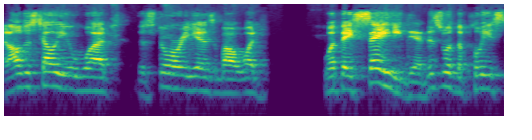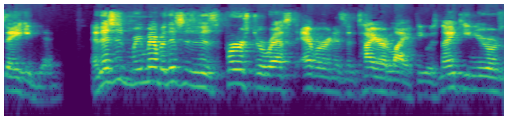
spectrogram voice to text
and I'll just tell you what the story is about what what they say he did. This is what the police say he did. And this is remember, this is his first arrest ever in his entire life. He was 19 years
